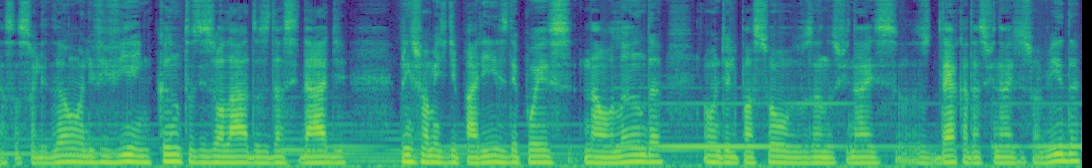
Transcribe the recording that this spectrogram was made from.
essa solidão, ele vivia em cantos isolados da cidade, principalmente de Paris, depois na Holanda, onde ele passou os anos finais, as décadas finais de sua vida,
